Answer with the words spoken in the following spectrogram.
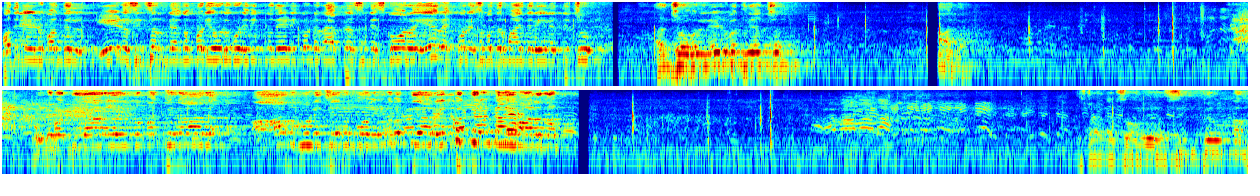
പതിനേഴ് പന്തിൽ ഏഴ് സിക്സറിന്റെ അകമ്പടിയോടുകൂടി വിഘ്നു നേടിക്കൊണ്ട് റാപ്റ്റേഴ്സിന്റെ സ്കോർ ഏറെ കുറെ സുഭദ്രമായ നിലയിൽ എത്തിച്ചു അഞ്ച് ഓവറിൽ എഴുപത്തി അഞ്ച് എഴുപത്തിയാറിൽ നിന്നും മറ്റൊരാറ് ആ ആറ് കൂടി ചേരുമ്പോൾ എഴുപത്തിയാറ് എൺപത്തിരണ്ടായി മാറുന്നു This time it's only a single now.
